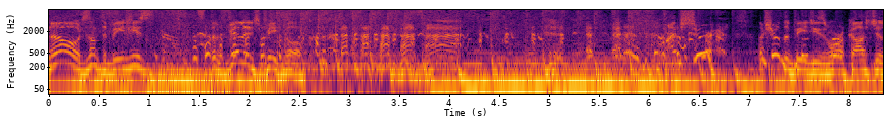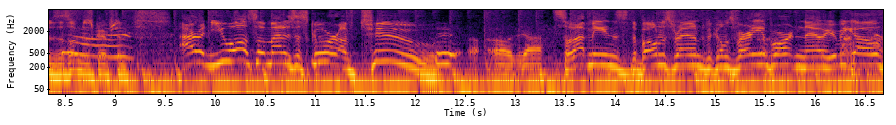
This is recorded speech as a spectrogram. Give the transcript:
No, it's not the Bee Gees. It's the Village People. I'm sure. I'm sure the Bee Gees wore costumes of some description. Aaron, you also managed a score of two. Oh, God. So that means the bonus round becomes very important now. Here we go.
